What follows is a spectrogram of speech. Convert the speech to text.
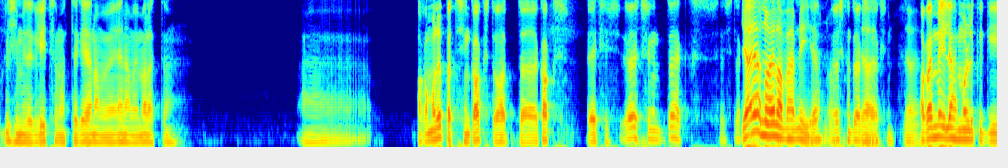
küsi midagi lihtsamat, tegi enam, enam ei mäleta. aga ma lõpetasin kaks tuhat kaks ehk siis üheksakümmend üheksa ja, ja no enam-vähem nii, jah. üheksakümmend üheksa läksin. aga meil jah, mul ikkagi,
